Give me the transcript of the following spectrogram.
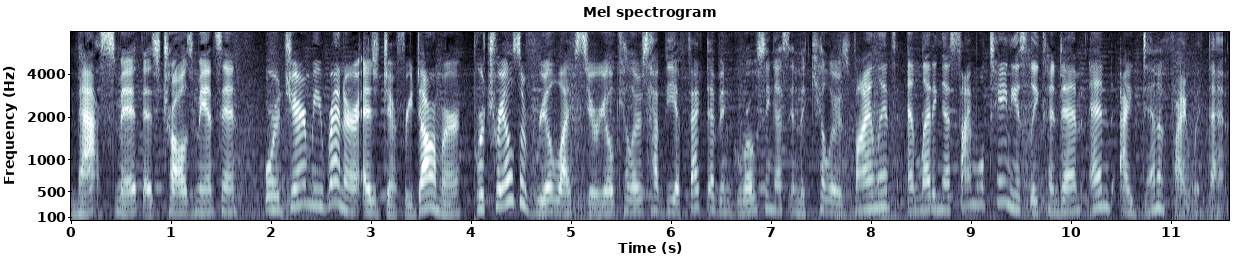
Matt Smith as Charles Manson, or Jeremy Renner as Jeffrey Dahmer, portrayals of real life serial killers have the effect of engrossing us in the killer's violence and letting us simultaneously condemn and identify with them.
